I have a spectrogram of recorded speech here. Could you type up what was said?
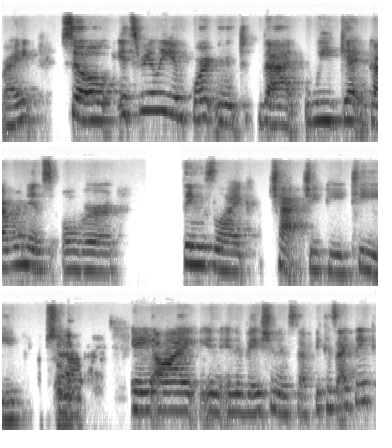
right? So it's really important that we get governance over things like chat gpt uh, ai in innovation and stuff because i think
